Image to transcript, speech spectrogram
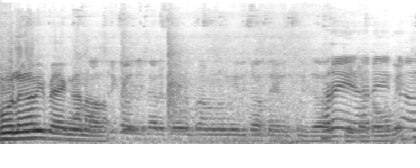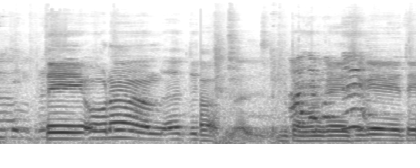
ਬੋਲੀਆਂ ਵੀ ਪੈ ਗਈਆਂ ਨਾਲ। ਸਤਿ ਸ਼੍ਰੀ ਅਕਾਲ ਜੀ ਸਾਰੇ ਭੈਣ ਭਰਾਵਾਂ ਨੂੰ ਉਮੀਦ ਕਰਦੇ ਹਾਂ ਤੁਸੀਂ ਸਾਰੇ ਹਰੇ ਠੀਕ ਠਾਕ ਹਰੇ ਹੋਵੋਗੇ। ਤੇ ਉਹ ਨਾ ਲੁਟਾਉਣ ਗਏ ਸੀਗੇ ਤੇ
